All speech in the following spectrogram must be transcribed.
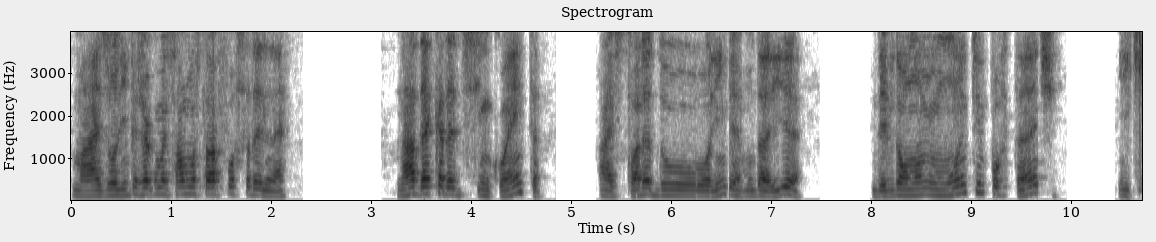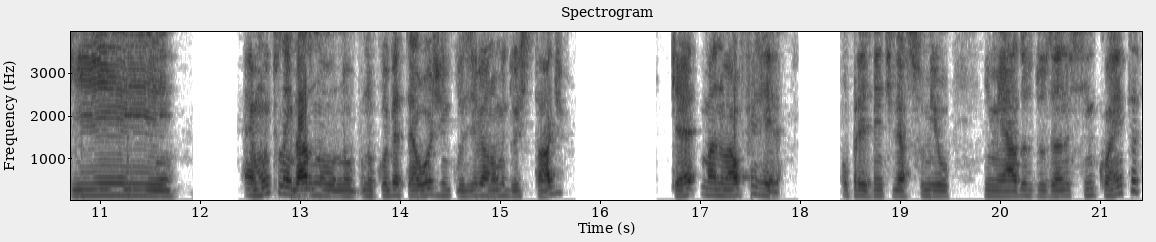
Mas o Olímpia já começava a mostrar a força dele, né? Na década de 50, a história do Olímpia mudaria devido a um nome muito importante e que é muito lembrado no, no, no, clube até hoje, inclusive é o nome do estádio, que é Manuel Ferreira. O presidente ele assumiu em meados dos anos 50.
